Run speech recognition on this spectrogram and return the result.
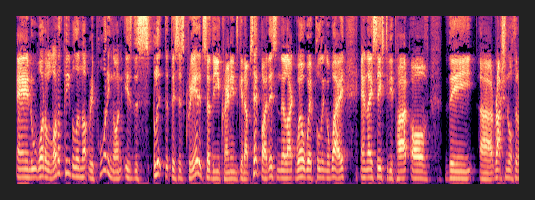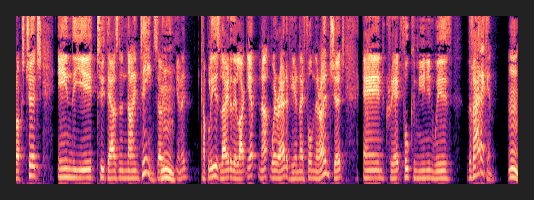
And what a lot of people are not reporting on is the split that this has created. So the Ukrainians get upset by this, and they're like, "Well, we're pulling away," and they cease to be part of the uh, Russian Orthodox Church in the year 2019. So hmm. you know. A couple of years later, they're like, "Yep, no, we're out of here," and they form their own church and create full communion with the Vatican hmm.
